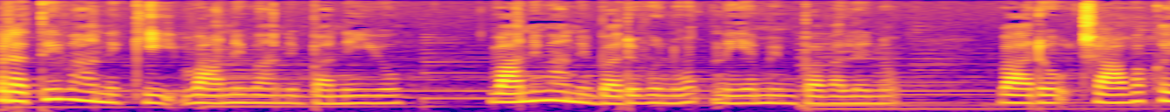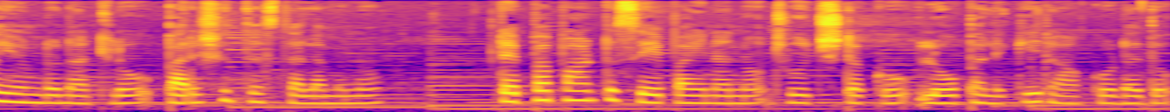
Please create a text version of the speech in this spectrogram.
ప్రతివానికి వాని వాని పనియు వాని వాని బరువును నియమింపవలెను. వారు చావకయుండునట్లు పరిశుద్ధ స్థలమును రెప్పపాటు సేపైనను చూచుటకు లోపలికి రాకూడదు.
